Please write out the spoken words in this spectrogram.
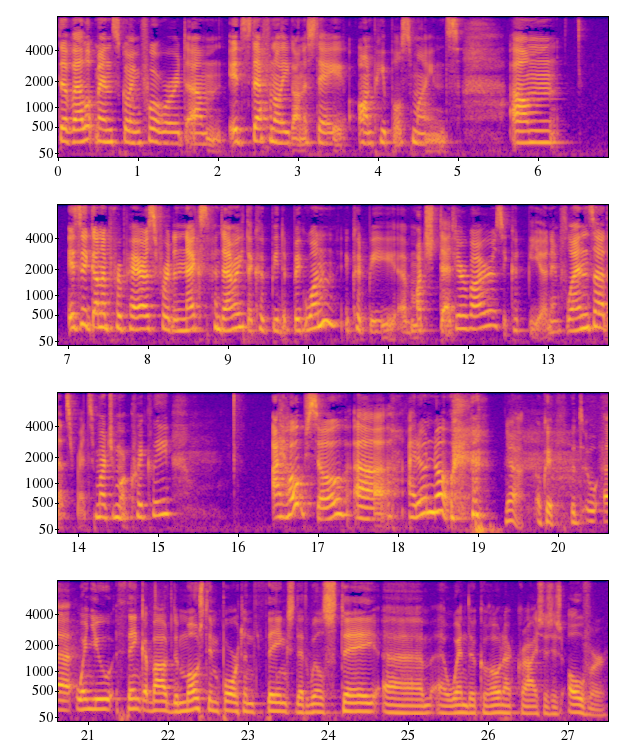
developments going forward, um, it's definitely going to stay on people's minds. Um, is it going to prepare us for the next pandemic that could be the big one? It could be a much deadlier virus. It could be an influenza that spreads much more quickly. I hope so. Uh, I don't know. yeah, okay. But uh, when you think about the most important things that will stay um, uh, when the corona crisis is over,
